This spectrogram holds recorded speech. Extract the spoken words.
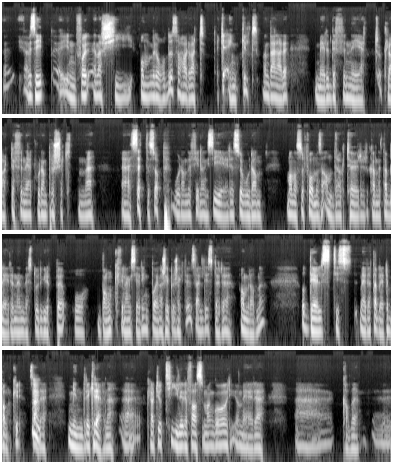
Jeg vil si innenfor energiområdet så har det vært ikke enkelt, men der er det mer definert og klart definert hvordan prosjektene eh, settes opp, hvordan det finansieres, og hvordan man også får med seg andre aktører og kan etablere en investorgruppe og bankfinansiering på energiprosjekter, særlig de større områdene. Og dels til mer etablerte banker, så er mm. det mindre krevende. Eh, klart Jo tidligere fase man går, jo mer eh, Kall det eh,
